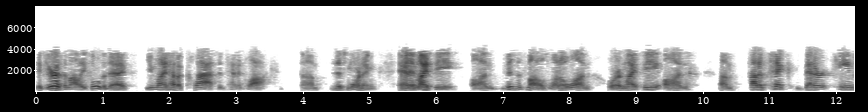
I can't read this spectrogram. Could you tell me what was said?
if you're at the Motley Fool today, you might have a class at 10 o'clock um, this morning, and it might be on Business Models 101, or it might be on um, how to pick better teams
